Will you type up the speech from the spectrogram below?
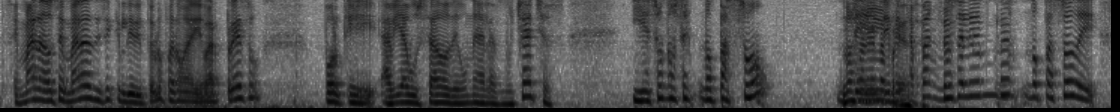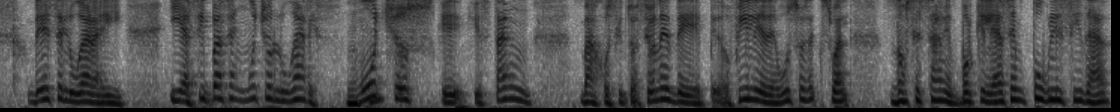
semanas, dos semanas, dice que el director lo fueron a llevar preso porque había abusado de una de las muchachas. Y eso no, se, no pasó no de, salió Metapán, no, salió, no, pasó de, de, ese lugar ahí. Y así pasa en muchos lugares. Muchos que, que están bajo situaciones de pedofilia, de abuso sexual, no se saben porque le hacen publicidad,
